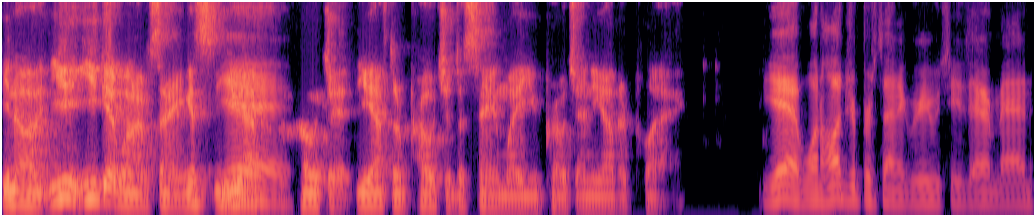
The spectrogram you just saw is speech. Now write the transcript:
you know you you get what I'm saying. It's yeah. you have to approach it. You have to approach it the same way you approach any other play. Yeah, 100% agree with you there, man.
